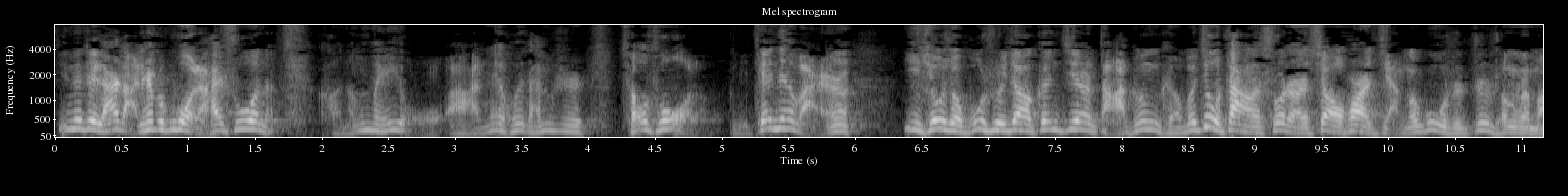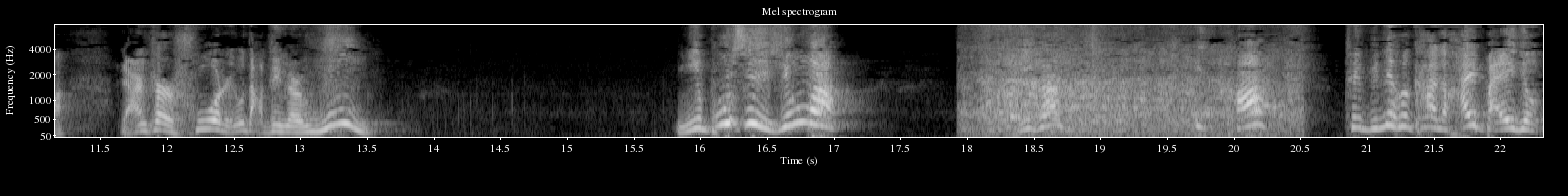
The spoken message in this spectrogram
今天这俩人打那边过来，还说呢，可能没有啊，那回咱们是瞧错了。你天天晚上一宿宿不睡觉，跟街上打更，可不就仗着说点笑话、讲个故事支撑着吗？俩人这儿说着，又打对面呜，你不信行吗？你看，啊，这比那回看的还白净。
